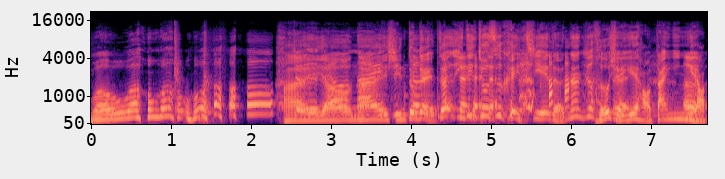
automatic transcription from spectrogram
哇哇哇哇！还要耐心，对不对？这一定就是可以接的。那就和弦也好，单音也好，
